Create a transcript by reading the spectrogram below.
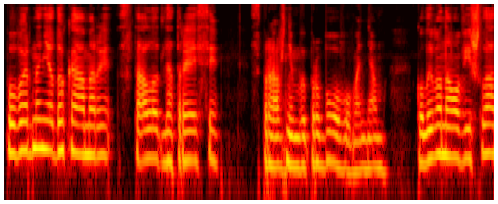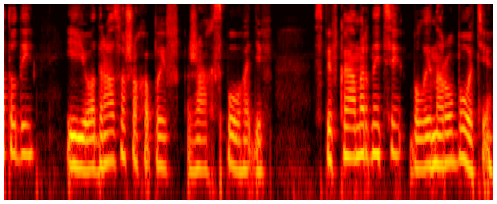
Повернення до камери стало для Тресі справжнім випробовуванням. Коли вона увійшла туди, її одразу ж охопив жах спогадів. Співкамерниці були на роботі.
